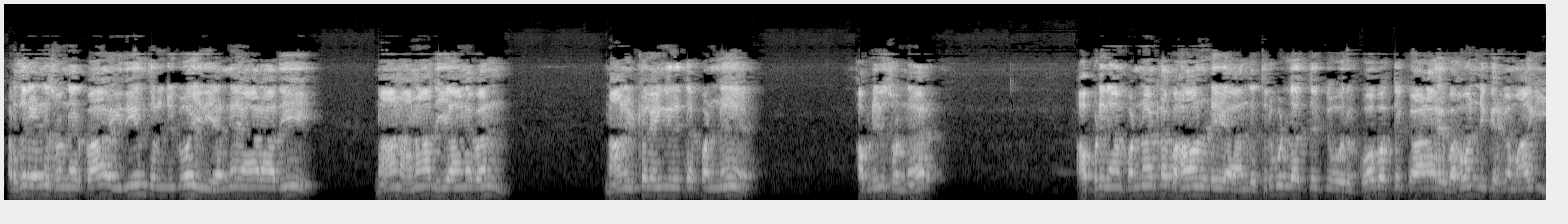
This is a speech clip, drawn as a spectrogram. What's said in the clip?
அடுத்தது என்ன சொன்னார்ப்பா? இதையும் தெரிஞ்சுக்கோ இது என்னை ஆராதி. நான் அனாதியானவன். நான் இஷ்ட பண்ணு. அப்படின்னு சொன்னார். அப்படி நாம் பண்ணாட்டா பகவானுடைய அந்த திருவுள்ளத்துக்கு ஒரு கோபத்துக்கு ஆளாக பகவான் நிகிரகமாகி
